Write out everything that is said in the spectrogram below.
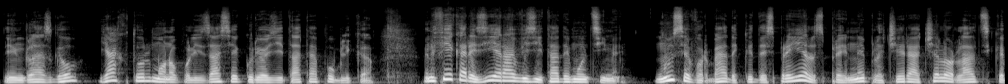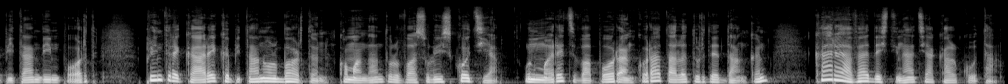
din Glasgow, iahtul monopolizase curiozitatea publică. În fiecare zi era vizitat de mulțime. Nu se vorbea decât despre el, spre neplăcerea celorlalți capitani din port, printre care capitanul Barton, comandantul vasului Scoția, un măreț vapor ancorat alături de Duncan, care avea destinația Calcuta.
